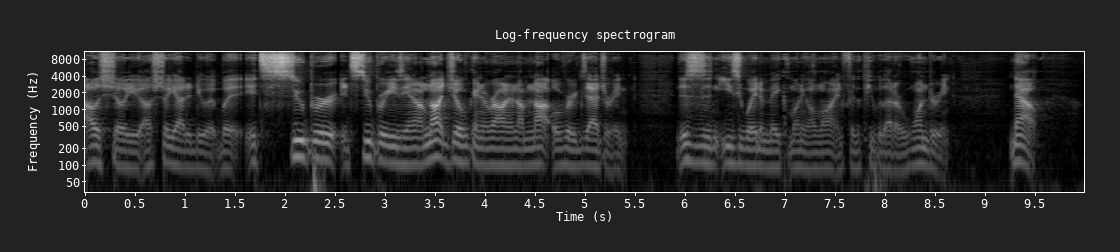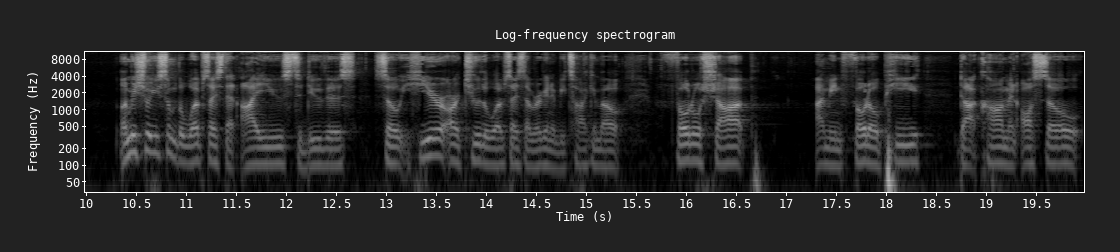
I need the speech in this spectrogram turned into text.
I'll show you. I'll show you how to do it. But it's super. It's super easy, and I'm not joking around, and I'm not over exaggerating. This is an easy way to make money online for the people that are wondering. Now, let me show you some of the websites that I use to do this. So here are two of the websites that we're going to be talking about: Photoshop, I mean Photopea.com, and also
